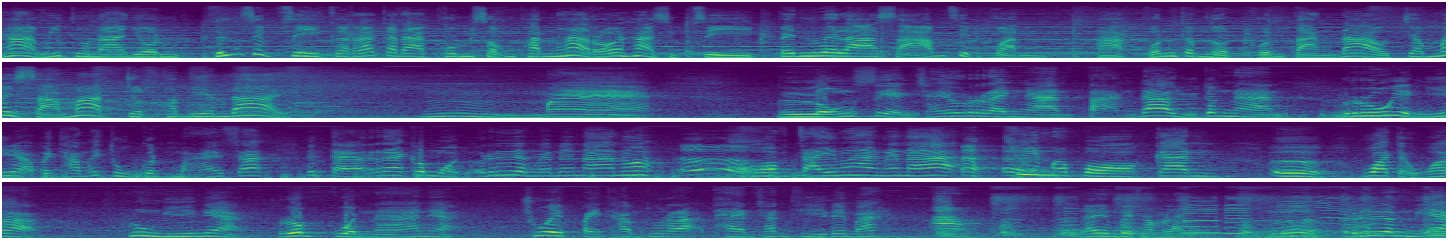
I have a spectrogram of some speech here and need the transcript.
15 มิถุนายน ถึง 14 กรกฎาคม 2554 เป็นเวลา 30 วัน หากพ้นกำหนดคนต่างด้าวจะไม่สามารถจดทะเบียนได้ อืมแม่ หลงเสี่ยงใช้แรงงานต่างด้าวอยู่ตั้งนาน รู้อย่างนี้เอาไปทำให้ถูกกฎหมายซะตั้งแต่แรกก็หมดเรื่องแล้วนะนะเนาะเออ ขอบใจมากนะนะ ที่มาบอกกัน เออ ว่าแต่ว่าพรุ่งนี้เนี่ยรบกวนน้าเนี่ยช่วยไปทำธุระแทนชั้นทีได้ไหมอ้าวแล้วยังไปทำอะไร เออเรื่องเนี้ย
